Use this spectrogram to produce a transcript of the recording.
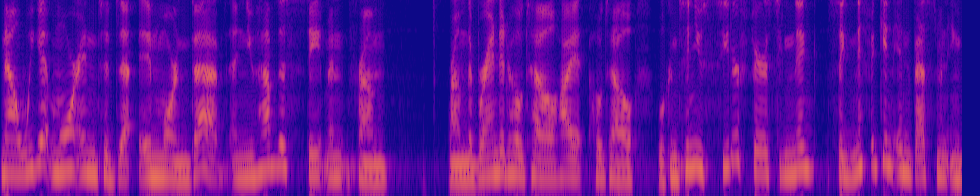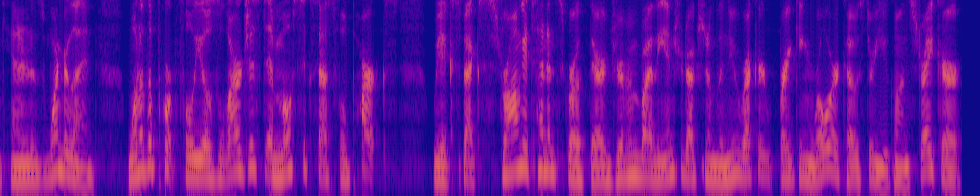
Now we get more into de- in more in depth, and you have this statement from um, the branded hotel, Hyatt Hotel, will continue Cedar Fair's significant investment in Canada's Wonderland, one of the portfolio's largest and most successful parks. We expect strong attendance growth there, driven by the introduction of the new record breaking roller coaster, Yukon Striker.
